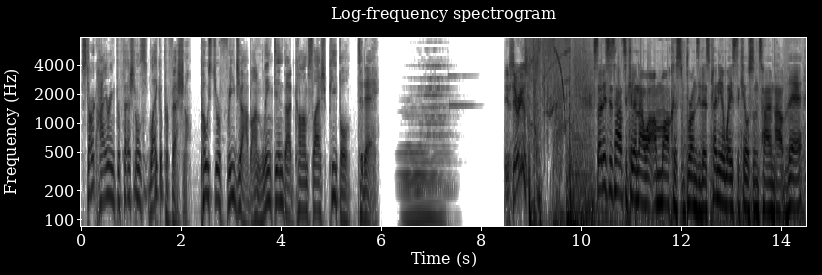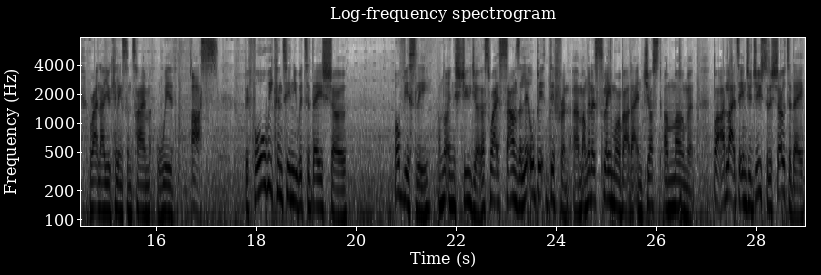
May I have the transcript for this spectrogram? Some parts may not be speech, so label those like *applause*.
Start hiring professionals like a professional. Post your free job on linkedin.com/people slash people today. Are you serious? So this is How to Kill an Hour. I'm Marcus Bronzy. There's plenty of ways to kill some time out there. Right now, you're killing some time with us. Before we continue with today's show, obviously, I'm not in the studio. That's why it sounds a little bit different. Um, I'm going to explain more about that in just a moment. But I'd like to introduce to the show today.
